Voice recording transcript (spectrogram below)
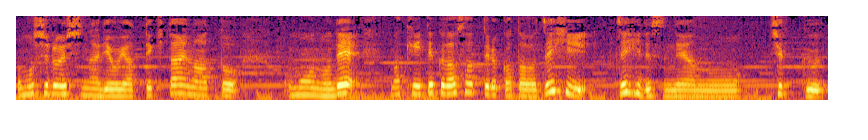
面白いシナリオをやっていきたいなと思うので、まあ、聞いてくださってる方はぜひ、ぜひですね、あの、チェック、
